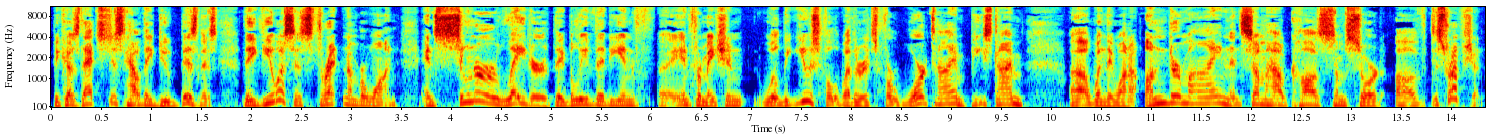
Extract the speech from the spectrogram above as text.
because that's just how they do business. They view us as threat number one, and sooner or later, they believe that the inf- uh, information will be useful, whether it's for wartime, peacetime, uh, when they want to undermine and somehow cause some sort of disruption.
